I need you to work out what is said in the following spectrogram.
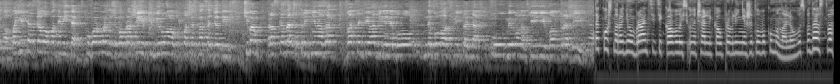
нема. Поїдьте в село, подивіться, у Воронежі, в Ображиївці, в Мироновці по 16 годин. Чи вам розказати, що три дні назад 22 години не було, не було освітлення у Мироновці і в Ображиївці? Також народні обранці цікавились у начальника управління житлово-комунального господарства,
